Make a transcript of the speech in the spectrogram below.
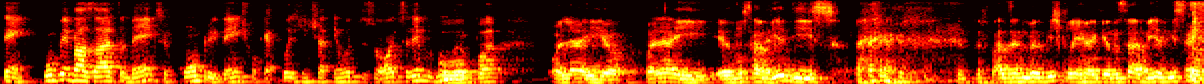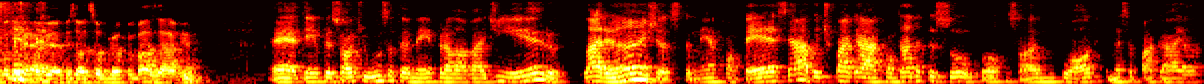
tem. Open Bazaar também, que você compra e vende qualquer coisa, a gente já tem um episódio. Você lembra do número? Olha aí, ó. Olha aí. Eu não sabia disso. Estou fazendo meu disclaimer aqui, eu não sabia disso não, quando eu gravei o episódio sobre Open Bazaar, viu? É, tem o pessoal que usa também para lavar dinheiro. Laranjas também acontece. Ah, vou te pagar, contrata a pessoa, coloca um salário muito alto e começa a pagar ela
